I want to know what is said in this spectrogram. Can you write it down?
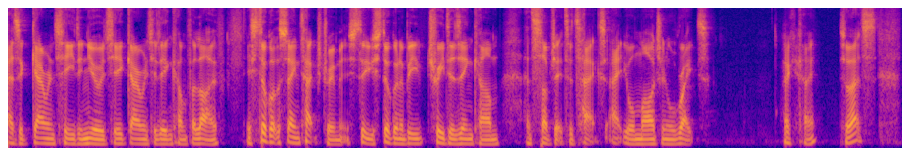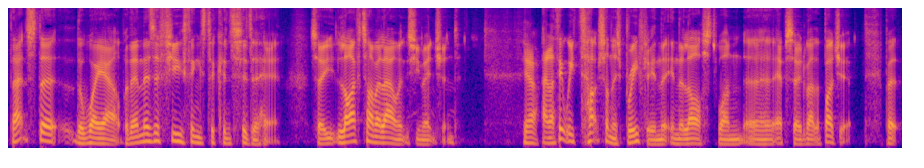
as a guaranteed annuity, guaranteed income for life, it's still got the same tax treatment. Still, you're still going to be treated as income and subject to tax at your marginal rate. Okay. Okay. So that's that's the the way out. But then there's a few things to consider here. So lifetime allowance you mentioned. Yeah. And I think we touched on this briefly in the in the last one uh, episode about the budget. But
